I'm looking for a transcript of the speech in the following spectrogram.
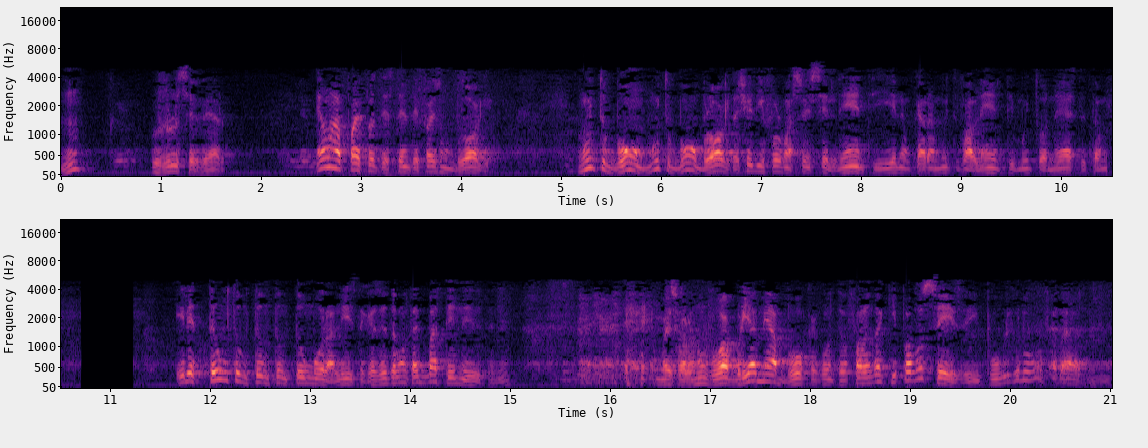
Hum? o Júlio Severo. É um rapaz protestante, ele faz um blog. Muito bom, muito bom o blog, está cheio de informações excelentes, e ele é um cara muito valente, muito honesto. Então, ele é tão, tão, tão, tão, tão moralista que às vezes dá vontade de bater nele, entendeu? Mas fala, não vou abrir a minha boca quando estou falando aqui para vocês, em público não vou falar. Né?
